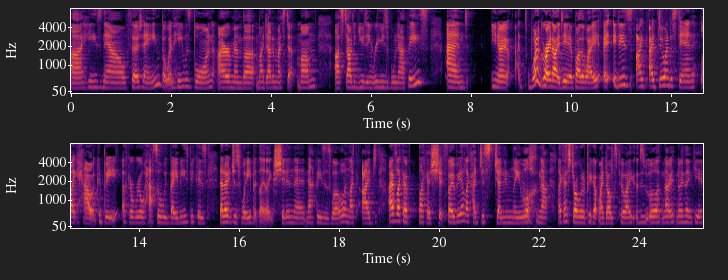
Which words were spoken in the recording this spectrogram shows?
uh, he's now 13, but when he was born, I remember my dad and my stepmom uh, started using reusable nappies, and you know what a great idea by the way. It is I, I do understand like how it could be like a real hassle with babies because they don't just wee but they like shit in their nappies as well. And like i i have like a like a shit phobia. Like i just genuinely ugh, nah. Like i struggle to pick up my dog's poo. I just ugh, no no thank you.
